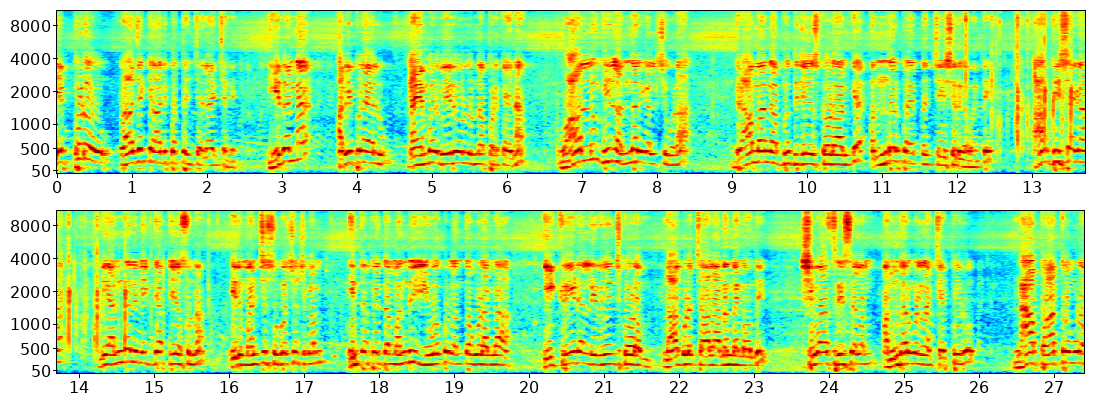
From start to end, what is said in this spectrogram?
ఎప్పుడు రాజకీయ ఆధిపత్యం చెలాయించలేదు ఏదన్నా అభిప్రాయాలు నా ఎంబడి వేరే వాళ్ళు ఉన్నప్పటికైనా వాళ్ళు వీళ్ళందరూ కలిసి కూడా గ్రామాన్ని అభివృద్ధి చేసుకోవడానికి అందరు ప్రయత్నం చేశారు కాబట్టి ఆ దిశగా మీ అందరిని విజ్ఞప్తి చేస్తున్నా ఇది మంచి శుభసూచకం ఇంత పెద్ద మంది యువకులంతా కూడా ఈ క్రీడలు నిర్వహించుకోవడం నాకు కూడా చాలా ఆనందంగా ఉంది. శివ శ్రీశైలం అందరు కూడా నాకు చెప్పారు. నా పాత్ర కూడా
